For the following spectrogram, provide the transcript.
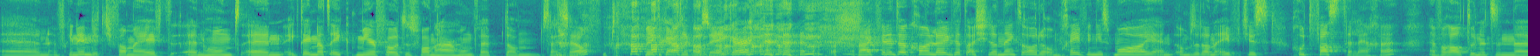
En een vriendinnetje van me heeft een hond. En ik denk dat ik meer foto's van haar hond heb dan zij zelf. Weet ik eigenlijk wel zeker. maar ik vind het ook gewoon leuk dat als je dan denkt... oh, de omgeving is mooi. En om ze dan eventjes goed vast te leggen. En vooral toen het een eh,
